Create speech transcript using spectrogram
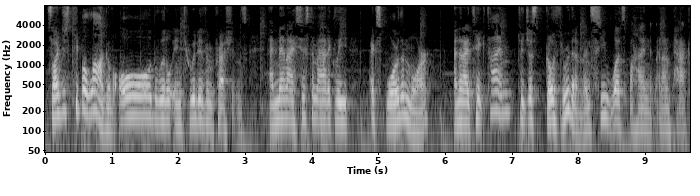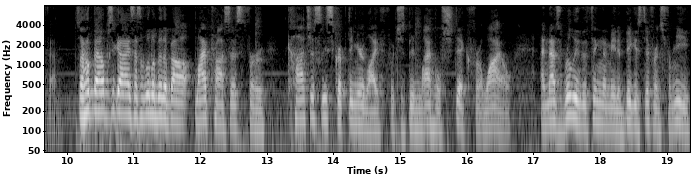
So I just keep a log of all the little intuitive impressions, and then I systematically explore them more, and then I take time to just go through them and see what's behind them and unpack them. So I hope that helps you guys. That's a little bit about my process for consciously scripting your life, which has been my whole shtick for a while. And that's really the thing that made the biggest difference for me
